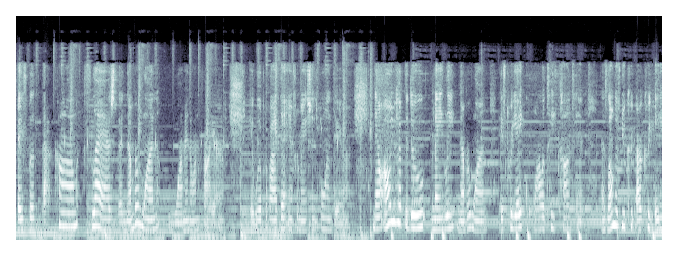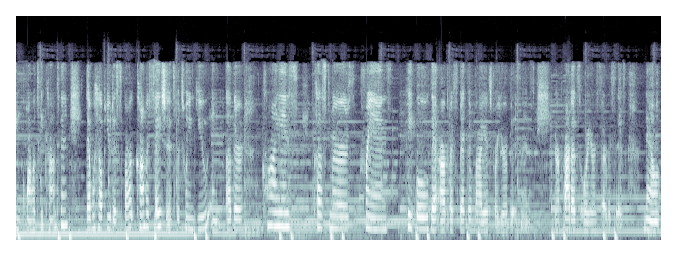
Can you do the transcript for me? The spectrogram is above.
facebook.com slash the number one woman on fire. It will provide that information on there. Now, all you have to do, mainly, number one, is create quality content. As long as you are creating quality content, that will help you to spark conversations between you and other clients, customers, friends, people that are prospective buyers for your business, your products, or your services. Now,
